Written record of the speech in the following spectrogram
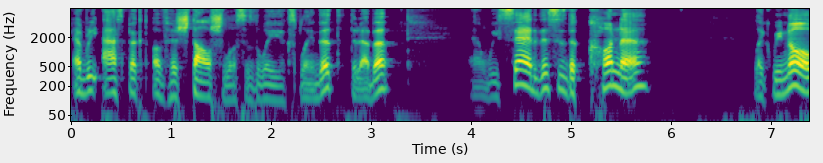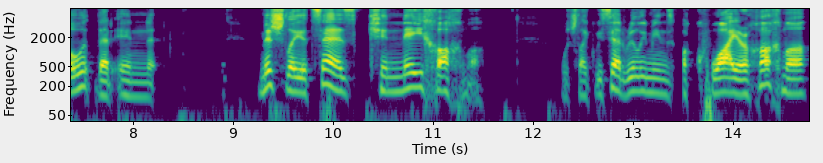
Every aspect of Hishtalshalos is the way he explained it, the Rebbe. And we said this is the Kone, like we know that in Mishle it says Kinei Chachma, which, like we said, really means acquire Chachma,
